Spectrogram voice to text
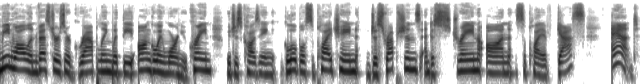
Meanwhile, investors are grappling with the ongoing war in Ukraine, which is causing global supply chain disruptions and a strain on supply of gas and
